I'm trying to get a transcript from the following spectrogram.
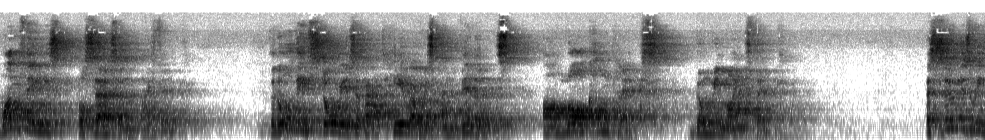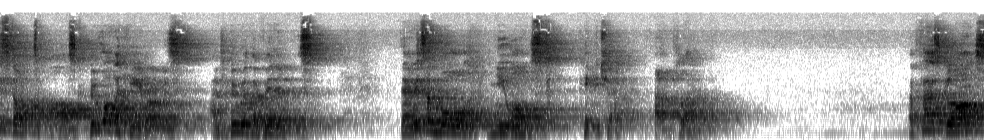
One thing's for certain, I think, that all these stories about heroes and villains are more complex than we might think. As soon as we start to ask who are the heroes and who are the villains, there is a more nuanced picture at play. At first glance,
